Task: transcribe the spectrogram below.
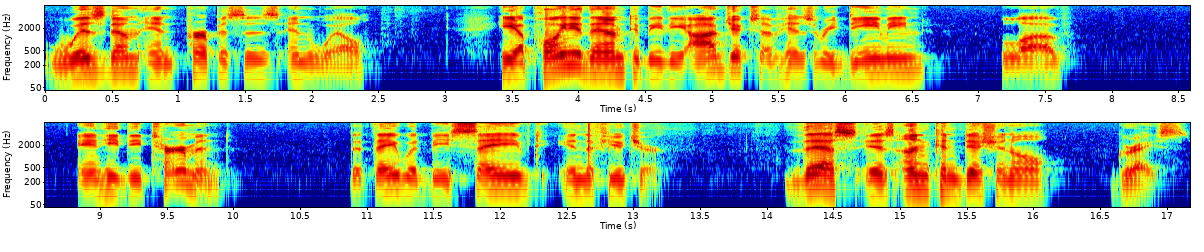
wisdom and purposes and will. He appointed them to be the objects of his redeeming love, and he determined that they would be saved in the future. This is unconditional grace.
